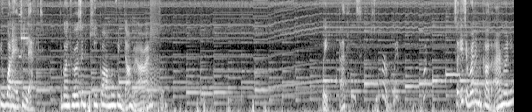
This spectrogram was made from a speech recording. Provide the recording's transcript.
you wanna head to left. If you're going to Rosewood, keep on moving downward, alright? So, Wait, that thing's super. Wait, what? So is it running because I'm running?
